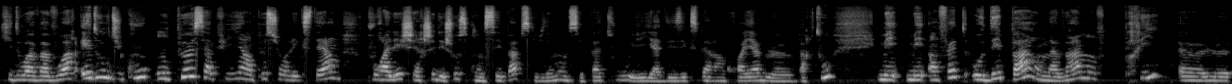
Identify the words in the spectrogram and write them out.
qu'ils doivent avoir. Et donc, du coup, on peut s'appuyer un peu sur l'externe pour aller chercher des choses qu'on ne sait pas, parce qu'évidemment, on ne sait pas tout et il y a des experts incroyables euh, partout. Mais, mais en fait, au départ, on a vraiment pris euh, le,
